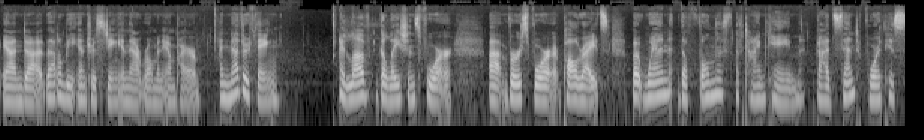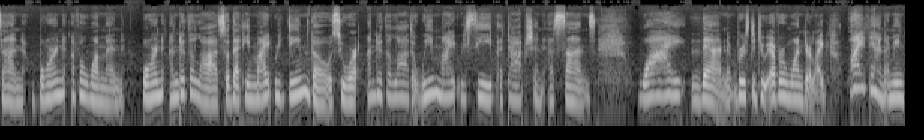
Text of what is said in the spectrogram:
and uh, that'll be interesting in that Roman Empire. Another thing. I love Galatians 4, uh, verse 4. Paul writes, But when the fullness of time came, God sent forth his Son, born of a woman, born under the law, so that he might redeem those who were under the law, that we might receive adoption as sons. Why then? Bruce, did you ever wonder, like, why then? I mean,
